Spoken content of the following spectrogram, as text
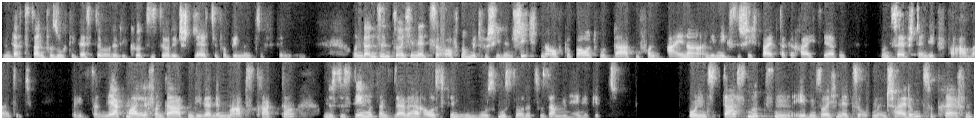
und das dann versucht, die beste oder die kürzeste oder die schnellste Verbindung zu finden. Und dann sind solche Netze oft noch mit verschiedenen Schichten aufgebaut, wo Daten von einer an die nächste Schicht weitergereicht werden und selbstständig verarbeitet. Da gibt es dann Merkmale von Daten, die werden immer abstrakter und das System muss dann selber herausfinden, wo es Muster oder Zusammenhänge gibt. Und das nutzen eben solche Netze, um Entscheidungen zu treffen,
